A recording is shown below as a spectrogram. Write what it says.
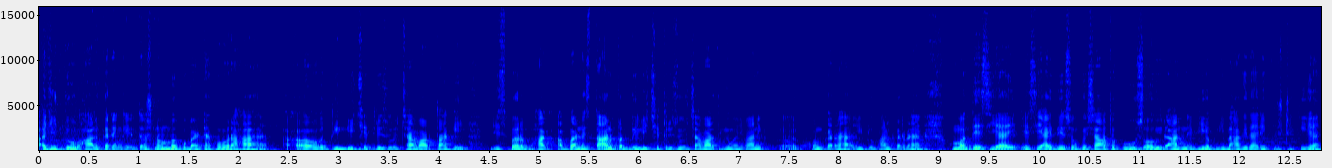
अजीत डोभाल करेंगे। दस नवंबर को बैठक हो रहा है दिल्ली क्षेत्रीय सुरक्षा वार्ता वार्ता की जिस पर अफ़गानिस्तान पर दिल्ली क्षेत्रीय सुरक्षा वार्ता की मेजबानी कौन कर रहा है, अजीत डोभाल कर रहे हैं। मध्य एशियाई एशियाई देशों के साथ रूस और ईरान ने भी अपनी भागीदारी पुष्टि की है।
